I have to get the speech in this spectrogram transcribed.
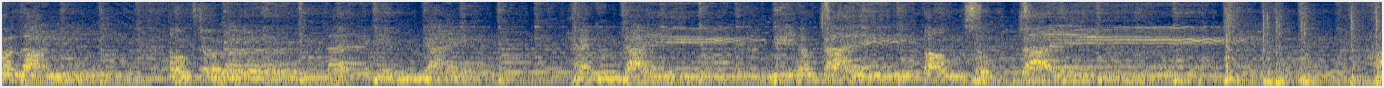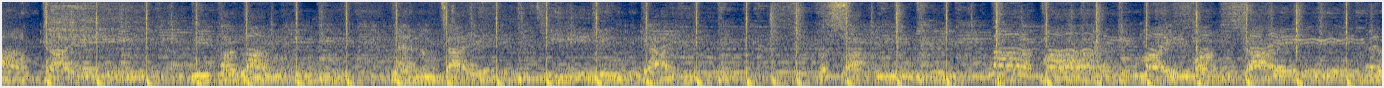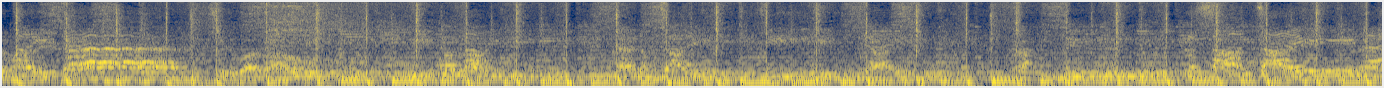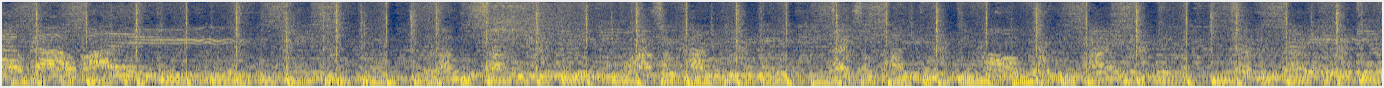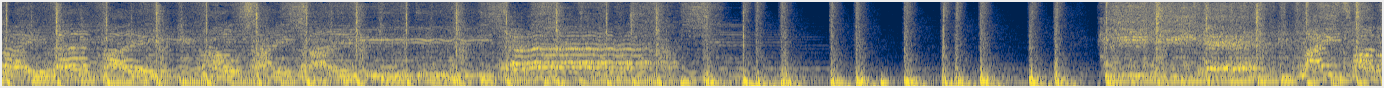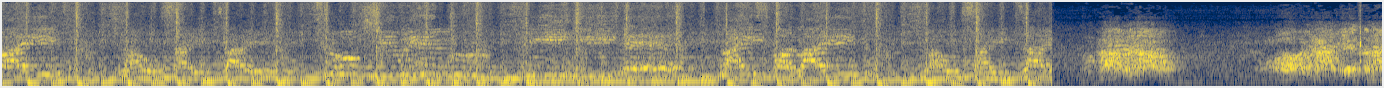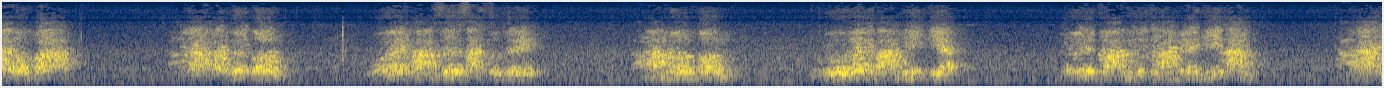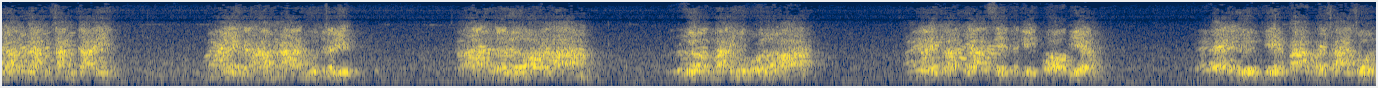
พลัง ต้องเจริญและยิ่งใหญ่ แห่งใด มีน้ำใจต้องสุขใจ หากใจ มีพลัง และน้ำใจที่ ทุจริตการเจริญรอยตามเรื่องพระยุคลบาทในปรัชญาเศรษฐกิจพอเพียงและยืนเคียงข้างประชาชน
